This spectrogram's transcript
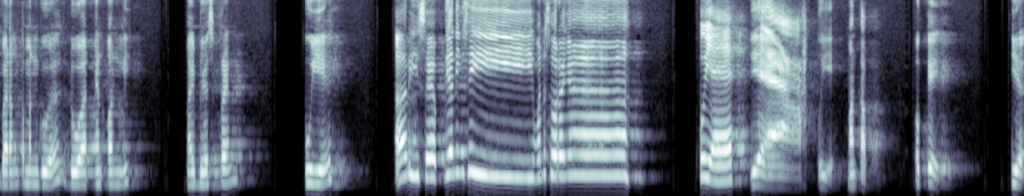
bareng teman gue, the one and only, my best friend, Uye. Ari Septianingsih, mana suaranya? Uye Ya, Uye, mantap. Oke, ya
